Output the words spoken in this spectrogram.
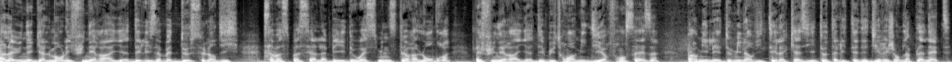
À la une également, les funérailles d'Elisabeth II ce lundi. Ça va se passer à l'abbaye de Westminster à Londres. Les funérailles débuteront à midi heure française. Parmi les 2000 invités, la quasi-totalité des dirigeants de la planète.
